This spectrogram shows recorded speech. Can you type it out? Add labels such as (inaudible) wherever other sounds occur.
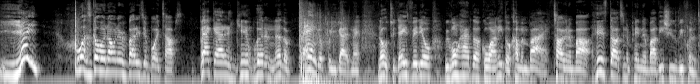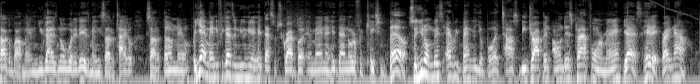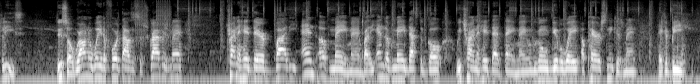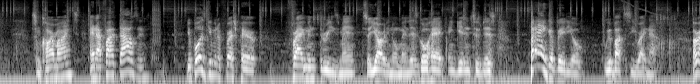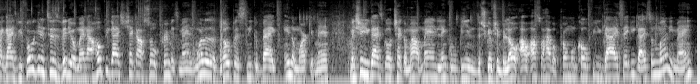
Yay! What's going on, everybody? It's your boy Topz back at it again with another banger for you guys, man. No, today's video, we won't have the Juanito coming by talking about his thoughts and opinion about these shoes we finna talk about, man. And you guys know what it is, man. You saw the title, you saw the thumbnail. But yeah, man, if you guys are new here, hit that subscribe button, man, and hit that notification bell so you don't miss every banger your boy Topz be dropping on this platform, man. Yes, hit it right now, please do so. We're on the way to 4,000 subscribers, man. Trying to hit there by the end of May, man. By the end of May, that's the goal. We trying to hit that thing, man. We're gonna give away a pair of sneakers, man. It could be some Carmines. And at 5,000, your boy's giving a fresh pair of Fragment 3s, man. So you already know, man. Let's go ahead and get into this banger video we're about to see right now. Alright guys, before we get into this video, man, I hope you guys check out Sole Premise, man. One of the dopest sneaker bags in the market, man. Make sure you guys go check them out, man. Link will be in the description below. I'll also have a promo code for you guys. Save you guys some money, man.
